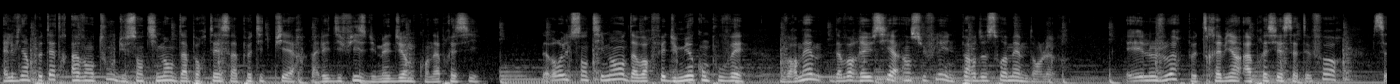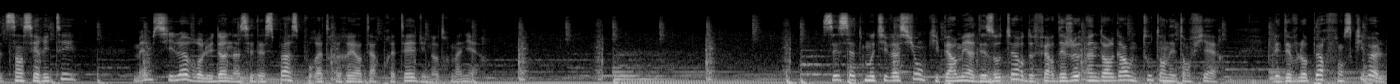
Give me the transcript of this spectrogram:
elle vient peut-être avant tout du sentiment d'apporter sa petite pierre à l'édifice du médium qu'on apprécie. D'avoir eu le sentiment d'avoir fait du mieux qu'on pouvait, voire même d'avoir réussi à insuffler une part de soi-même dans l'œuvre. Et le joueur peut très bien apprécier cet effort, cette sincérité, même si l'œuvre lui donne assez d'espace pour être réinterprétée d'une autre manière. C'est cette motivation qui permet à des auteurs de faire des jeux underground tout en étant fiers. Les développeurs font ce qu'ils veulent,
